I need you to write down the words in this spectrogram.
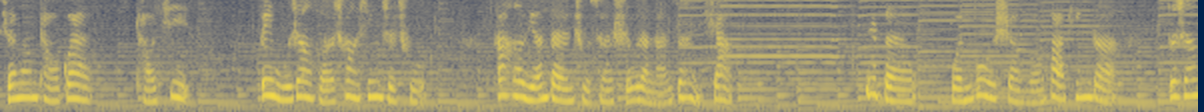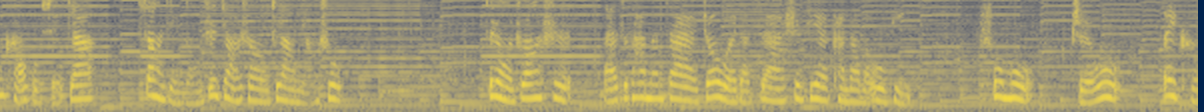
神门陶罐。陶器并无任何创新之处，它和原本储存食物的篮子很像。日本文部省文化厅的资深考古学家上井隆志教授这样描述：这种装饰来自他们在周围的自然世界看到的物品，树木、植物、贝壳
